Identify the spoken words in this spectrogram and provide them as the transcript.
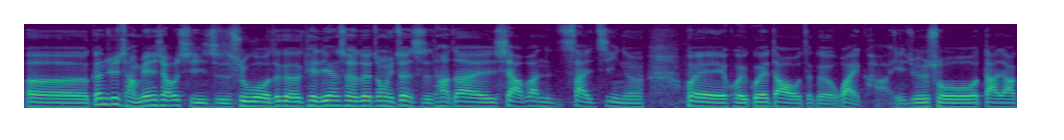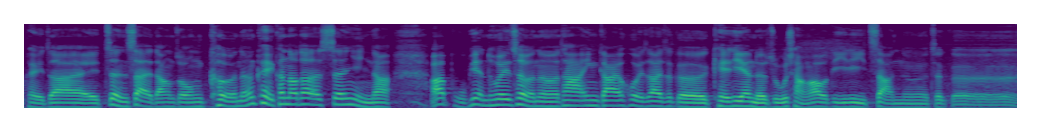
呃，根据场边消息指出，哦，这个 KTM 车队终于证实他在下半赛季呢会回归到这个外卡，也就是说，大家可以在正赛当中可能可以看到他的身影啊。啊，普遍推测呢，他应该会在这个 KTM 的主场奥地利站呢这个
